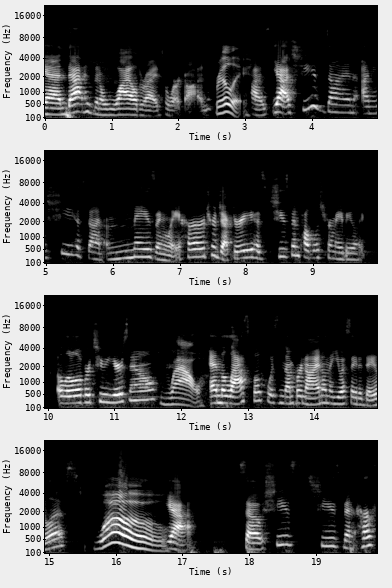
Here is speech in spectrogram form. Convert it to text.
And that has been a wild ride to work on. Really? Yeah, she's done, I mean, she has done amazingly. Her trajectory has, she's been published for maybe like a little over two years now. Wow. And the last book was number nine on the USA Today list. Whoa. Yeah. So she's, she's been, her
